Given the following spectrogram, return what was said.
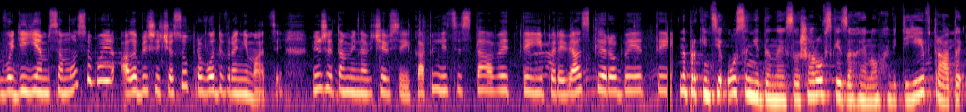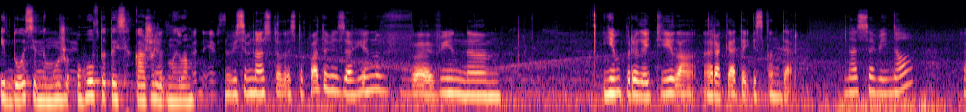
водієм само собою, але більше часу проводив в реанімації. Він же там і навчився і капельниці ставити, і перев'язки робити. Наприкінці осені Денис Вишаровський загинув. Від тієї втрати і досі не може оговтатись, каже Людмила. 18 листопада він загинув. Він е, їм прилетіла ракета Іскандер. Наша війна, е,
